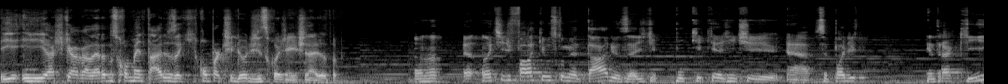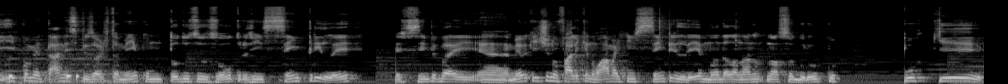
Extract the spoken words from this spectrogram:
E, e acho que a galera nos comentários aqui compartilhou disso com a gente, né, JP? Aham. É, Antes de falar aqui os comentários, a gente, por que que a gente... é, você pode entrar aqui e comentar nesse episódio também, como todos os outros, a gente sempre lê. A gente sempre vai... é, mesmo que a gente não fale que não há, mas a gente sempre lê, manda lá no nosso grupo. Porque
